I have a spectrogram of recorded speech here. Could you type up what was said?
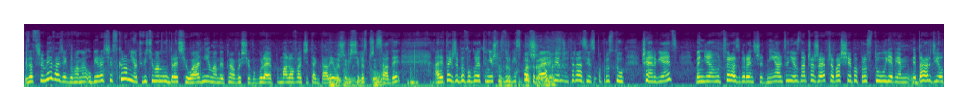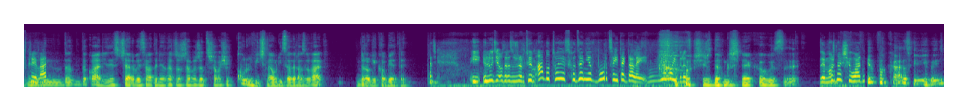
zatrzymywać, jakby mamy ubierać się skromnie. Oczywiście mamy ubrać się ładnie, mamy prawo się w ogóle pomalować i tak dalej, Nie oczywiście bez przesady, ale tak, żeby w ogóle to nie szło z Żeby drugi sposób. bo Ja wiem, że teraz jest po prostu czerwiec, będzie nam coraz gorętsze dni, ale to nie oznacza, że trzeba się po prostu, nie wiem, bardziej odkrywać. No, do, dokładnie, jest czerwiec, ale to nie znaczy, że, że trzeba się kurwić na ulicy od razu, tak? Drogie kobiety. I ludzie od razu żartują, a bo to jest chodzenie w burce i tak dalej. Nie, moi drodzy, Musisz do grzechu łysy. można się ładnie Nie pokazuj mi, nie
